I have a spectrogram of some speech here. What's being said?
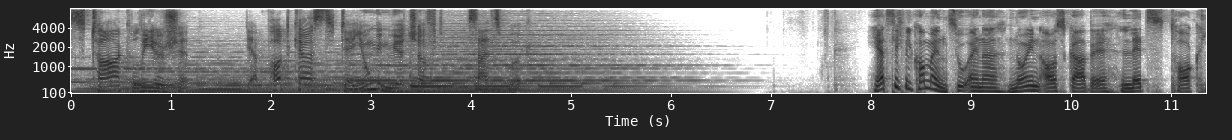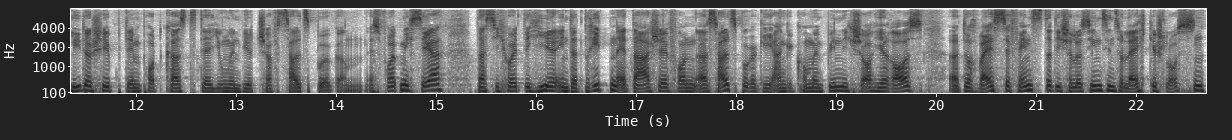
Let's Talk Leadership, der Podcast der jungen Wirtschaft Salzburg. Herzlich willkommen zu einer neuen Ausgabe Let's Talk Leadership, dem Podcast der jungen Wirtschaft Salzburg. Es freut mich sehr, dass ich heute hier in der dritten Etage von äh, Salzburger G angekommen bin. Ich schaue hier raus äh, durch weiße Fenster, die Jalousien sind so leicht geschlossen,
